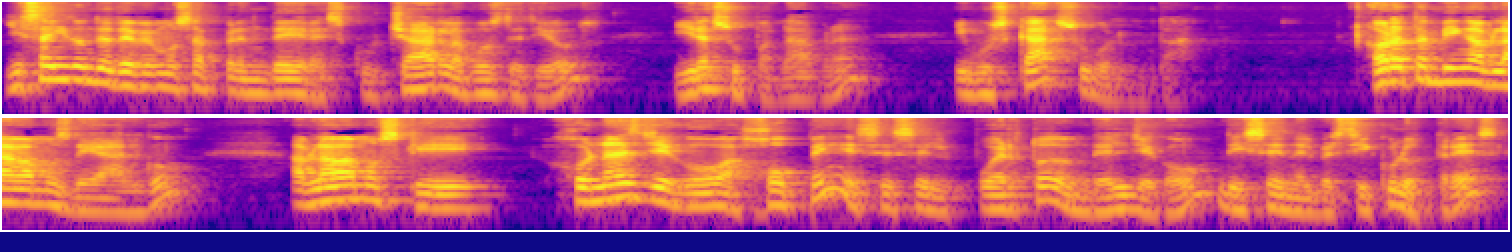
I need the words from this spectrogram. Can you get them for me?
Y es ahí donde debemos aprender a escuchar la voz de Dios, ir a su palabra y buscar su voluntad. Ahora también hablábamos de algo. Hablábamos que Jonás llegó a Jope, ese es el puerto a donde él llegó, dice en el versículo 3.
